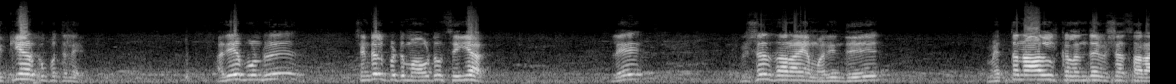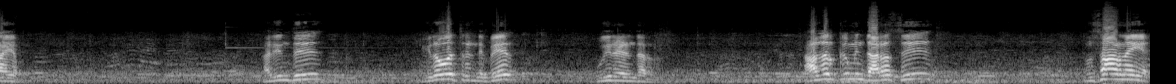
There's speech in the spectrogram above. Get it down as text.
எக்கியார் குப்பத்திலே அதே போன்று செங்கல்பட்டு மாவட்டம் செய்யார் விஷசாராயம் விஷ சாராயம் அறிந்து மெத்தனால் கலந்த விஷ சாராயம் அறிந்து இருபத்தி ரெண்டு பேர் உயிரிழந்தார்கள். அதற்கும் இந்த அரசு விசாரணையை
